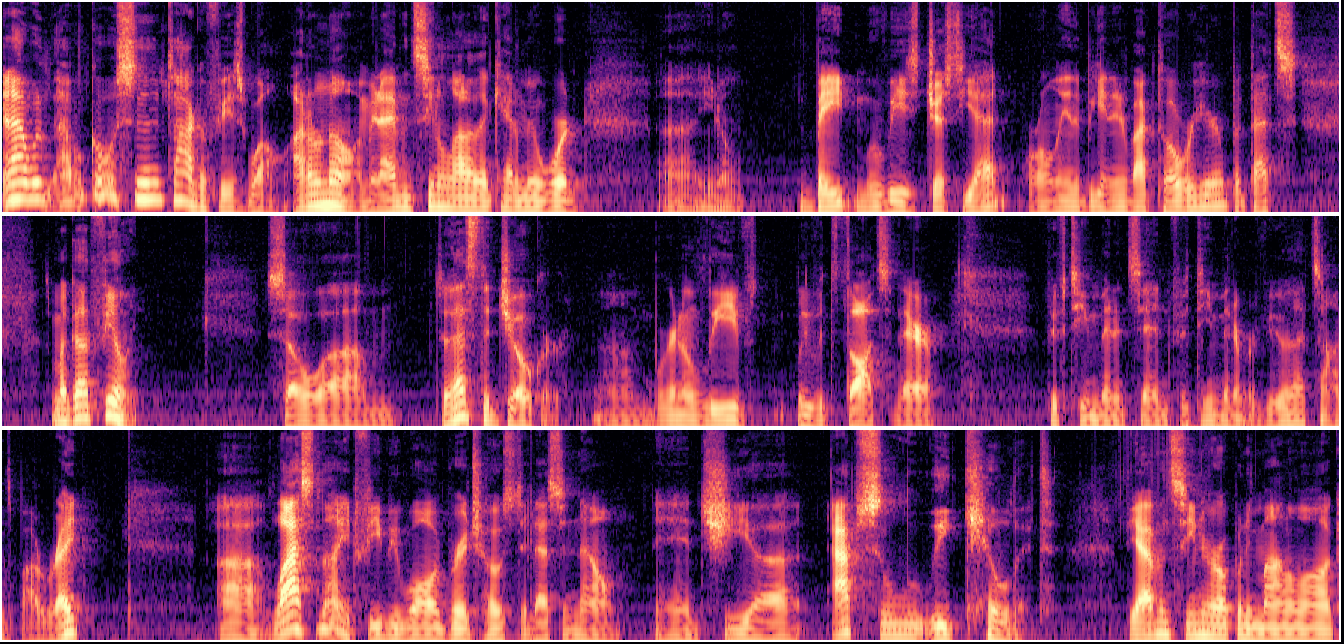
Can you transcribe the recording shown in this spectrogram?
and I would I would go with cinematography as well. I don't know. I mean, I haven't seen a lot of the Academy Award, uh, you know, bait movies just yet. We're only in the beginning of October here, but that's, that's my gut feeling. So um, so that's the Joker. Um, we're gonna leave leave with thoughts there. 15 minutes in, 15 minute review. That sounds about right. Uh, last night, Phoebe Waller-Bridge hosted SNL, and she uh, absolutely killed it. If you haven't seen her opening monologue,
